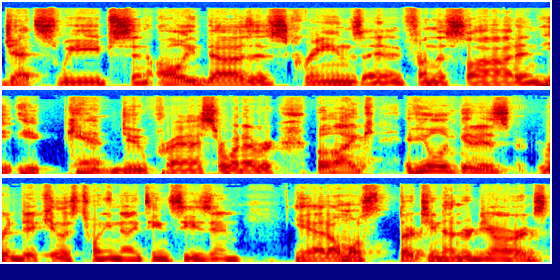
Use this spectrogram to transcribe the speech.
jet sweeps and all he does is screens uh, from the slot and he he can't do press or whatever. But like if you look at his ridiculous 2019 season, he had almost 1300 yards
